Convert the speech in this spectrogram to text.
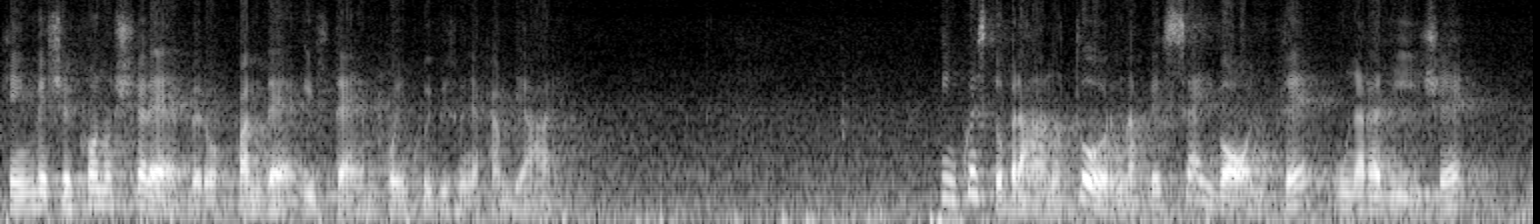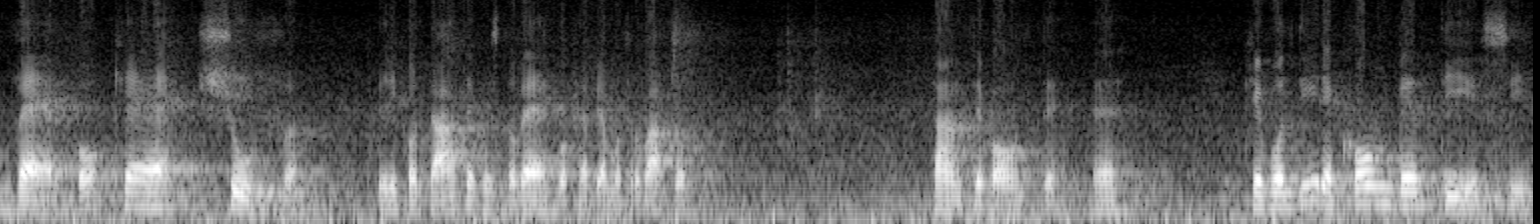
che invece conoscerebbero quando è il tempo in cui bisogna cambiare. In questo brano torna per sei volte una radice, un verbo che è shuv. Vi ricordate questo verbo che abbiamo trovato tante volte? Eh? Che vuol dire convertirsi.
